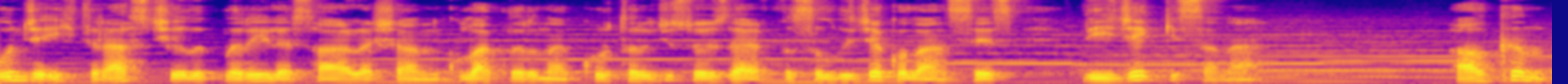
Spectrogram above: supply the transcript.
bunca ihtiras çığlıklarıyla sağırlaşan kulaklarına kurtarıcı sözler fısıldayacak olan ses diyecek ki sana, halkın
